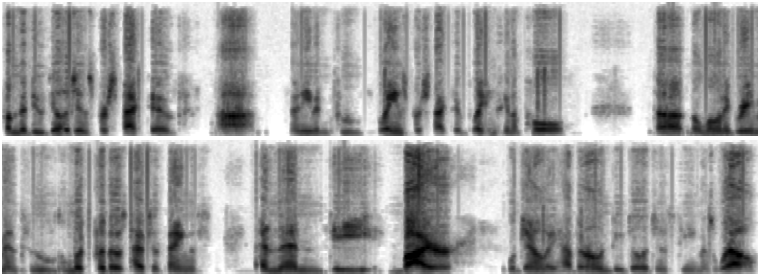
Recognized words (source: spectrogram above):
From the due diligence perspective, uh, and even from Blayne's perspective, Blayne's going to pull uh, the loan agreements and look for those types of things. And then the buyer will generally have their own due diligence team as well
